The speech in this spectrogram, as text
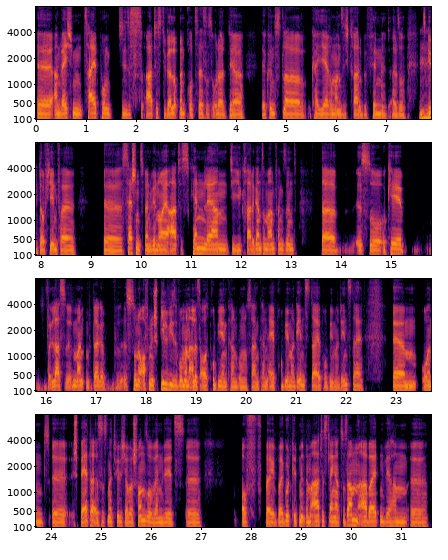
äh, an welchem Zeitpunkt dieses Artist Development Prozesses oder der, der Künstlerkarriere man sich gerade befindet. Also mhm. es gibt auf jeden Fall äh, Sessions, wenn wir neue Artists kennenlernen, die gerade ganz am Anfang sind. Da ist so, okay, lass, man, da ist so eine offene Spielwiese, wo man alles ausprobieren kann, wo man auch sagen kann, ey, probier mal den Style, probier mal den Style. Ähm, und äh, später ist es natürlich aber schon so, wenn wir jetzt äh, auf, bei, bei Good Kid mit einem Artist länger zusammenarbeiten, wir haben äh,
